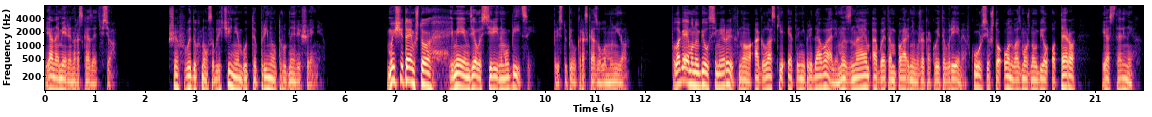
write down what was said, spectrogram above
«Я намерен рассказать все». Шеф выдохнул с облегчением, будто принял трудное решение. «Мы считаем, что имеем дело с серийным убийцей», — приступил к рассказу Ломуньон. Полагаем, он убил семерых, но огласки это не придавали. Мы знаем об этом парне уже какое-то время, в курсе, что он, возможно, убил Отеро и остальных.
